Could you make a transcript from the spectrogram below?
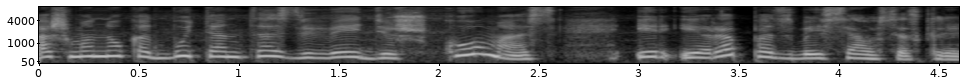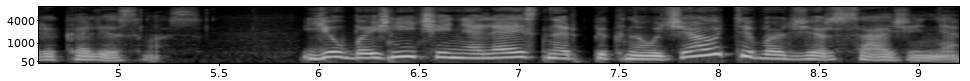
Aš manau, kad būtent tas dviveidiškumas ir yra pats baisiausias klerikalizmas. Jau bažnyčiai neleisna ir piknaudžiauti valdžią ir sąžinę,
